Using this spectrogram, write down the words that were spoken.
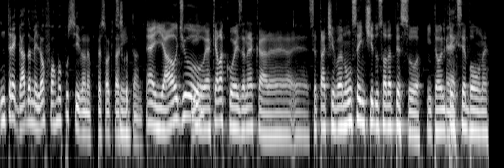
entregar da melhor forma possível, né? Pro pessoal que tá Sim. escutando. É, e áudio e... é aquela coisa, né, cara? É, é, você tá ativando um sentido só da pessoa. Então ele é. tem que ser bom, né?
